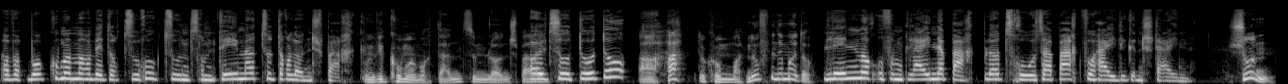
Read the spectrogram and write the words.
Aber wo kommen wir wieder zurück zu unserem Thema, zu der Lonsbach? Und wie kommen wir dann zum Lonsbach? Also, Dodo, Aha, da kommen wir nur mit dem Auto. lehnen wir auf dem kleinen Parkplatz Rosaberg von Heiligenstein. Schon?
